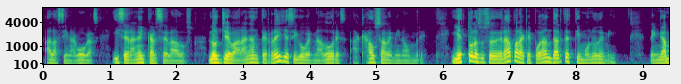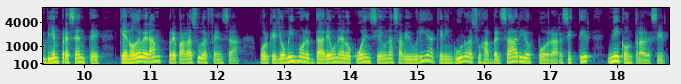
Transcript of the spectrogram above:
a las sinagogas y serán encarcelados. Los llevarán ante reyes y gobernadores a causa de mi nombre. Y esto les sucederá para que puedan dar testimonio de mí. Tengan bien presente que no deberán preparar su defensa, porque yo mismo les daré una elocuencia y una sabiduría que ninguno de sus adversarios podrá resistir ni contradecir.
